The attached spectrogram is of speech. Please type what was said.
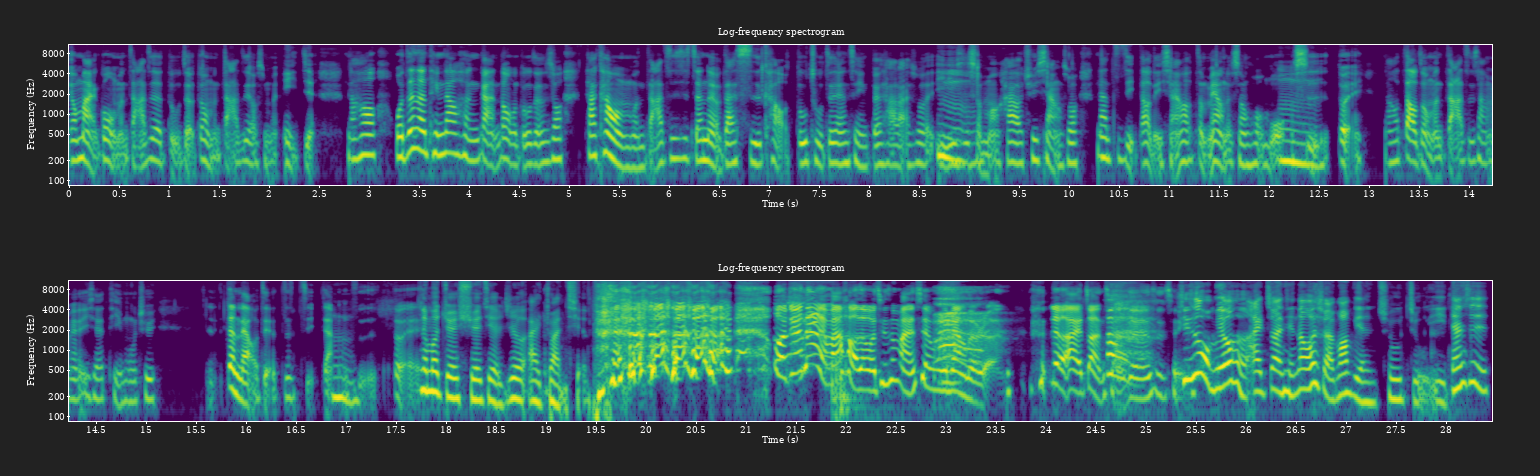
有买过我们杂志的读者，对我们杂志有什么意见。然后我真的听到很感动的读者是说，他看我们杂志是真的有在思考独处这件事情对他来说的意义是什么，嗯、还有去想说，那自己到底想要怎么样的生活模式？嗯、对，然后照着我们杂志上面的一些题目去。更了解自己这样子，嗯、对。你有没有觉得学姐热爱赚钱？我觉得那也蛮好的。我其实蛮羡慕那样的人，热爱赚钱这件事情。其实我没有很爱赚钱，但我喜欢帮别人出主意。但是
